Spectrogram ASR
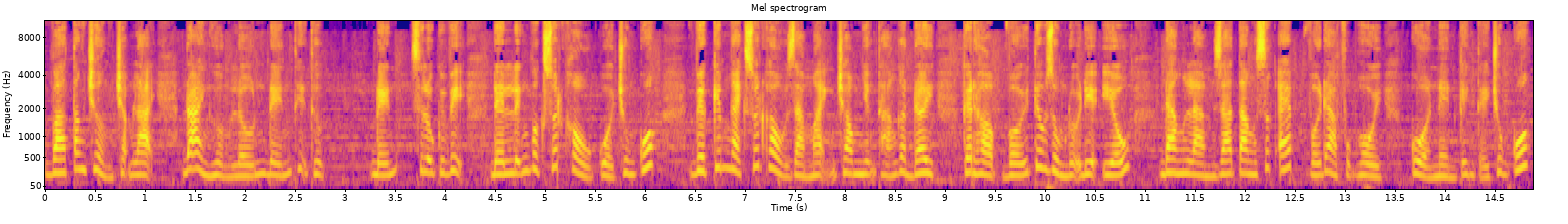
và tăng trưởng chậm lại đã ảnh hưởng lớn đến thị thực đến xin lỗi quý vị đến lĩnh vực xuất khẩu của Trung Quốc. Việc kim ngạch xuất khẩu giảm mạnh trong những tháng gần đây kết hợp với tiêu dùng nội địa yếu đang làm gia tăng sức ép với đà phục hồi của nền kinh tế Trung Quốc.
